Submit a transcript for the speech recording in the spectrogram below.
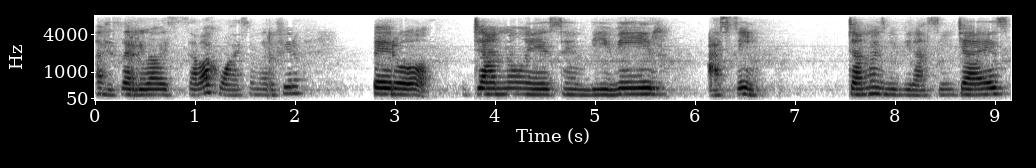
a veces arriba, a veces abajo, a eso me refiero, pero ya no es en vivir así, ya no es vivir así, ya es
